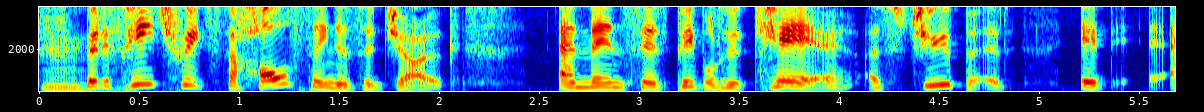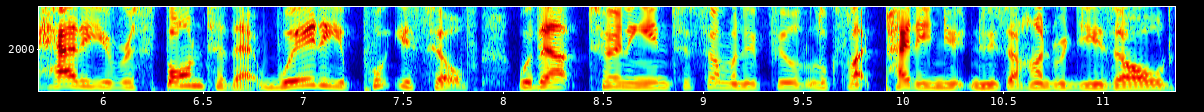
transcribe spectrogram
Mm. But if he treats the whole thing as a joke and then says people who care are stupid, it how do you respond to that? Where do you put yourself without turning into someone who feels looks like Patti Newton who's 100 years old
